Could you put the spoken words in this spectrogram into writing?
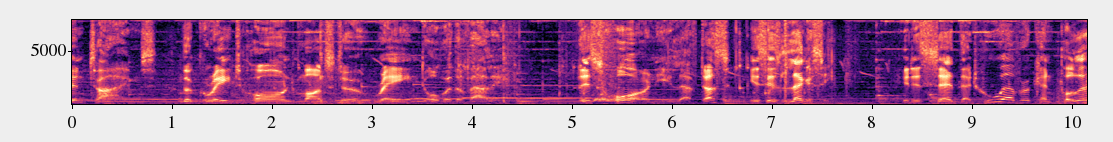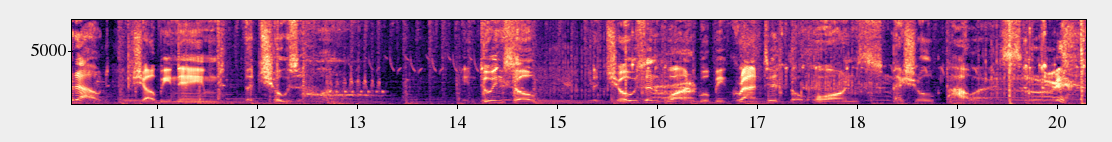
Ancient times, the great horned monster reigned over the valley. This horn he left us is his legacy. It is said that whoever can pull it out shall be named the Chosen One. In doing so, the Chosen One will be granted the horn's special powers.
